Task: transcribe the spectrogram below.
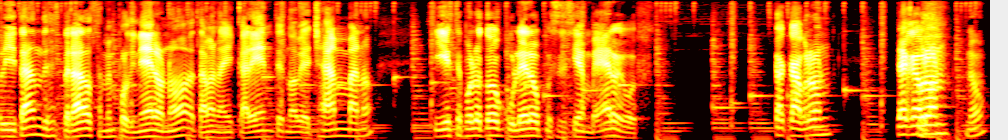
y estaban desesperados también por dinero, ¿no? Estaban ahí carentes, no había chamba, ¿no? Y este pueblo todo culero, pues decían, vergos. Está cabrón. Está cabrón, ¿no?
